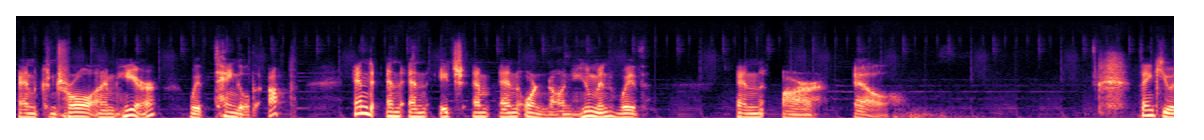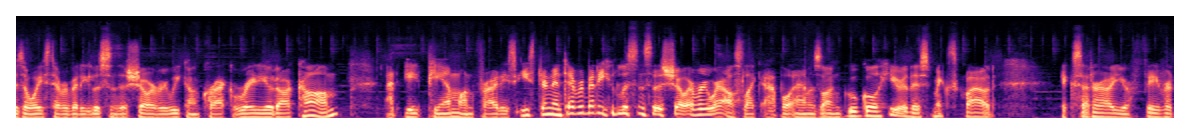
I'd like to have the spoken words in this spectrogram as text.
And Control I'm Here with Tangled Up. And NNHMN or Non Human with NRL. Thank you, as always, to everybody who listens to the show every week on crackradio.com at 8 p.m. on Fridays Eastern, and to everybody who listens to the show everywhere else, like Apple, Amazon, Google, Hear This, Mixcloud, etc., your favorite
